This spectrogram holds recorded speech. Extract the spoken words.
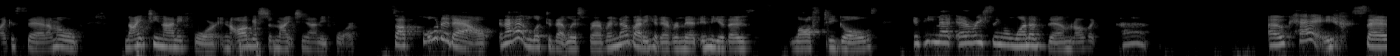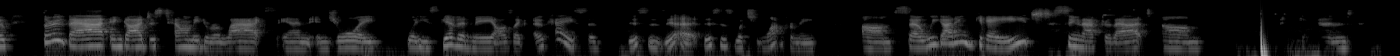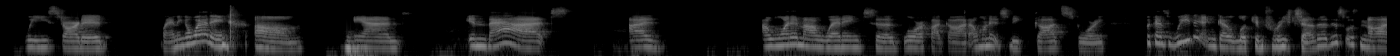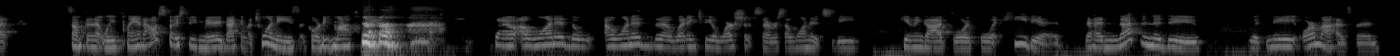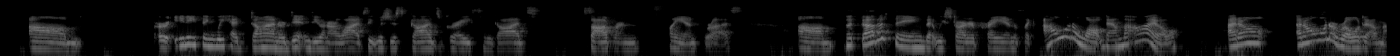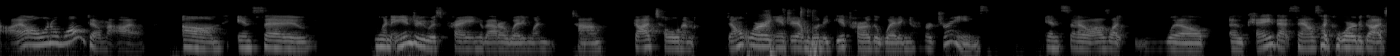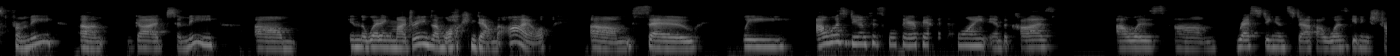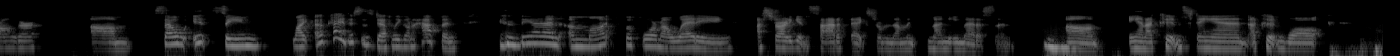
like I said, I'm old. 1994, in August of 1994. So I pulled it out, and I hadn't looked at that list forever, and nobody had ever met any of those lofty goals. And he met every single one of them. And I was like, oh, okay. So through that, and God just telling me to relax and enjoy what He's given me, I was like, okay, so this is it. This is what you want from me. Um, so we got engaged soon after that. Um, and we started planning a wedding. Um, mm. and in that, I I wanted my wedding to glorify God. I wanted it to be God's story because we didn't go looking for each other. This was not something that we planned. I was supposed to be married back in my 20s, according to my plan. so I wanted the I wanted the wedding to be a worship service. I wanted it to be giving God glory for what He did that had nothing to do with me or my husband, um, or anything we had done or didn't do in our lives. It was just God's grace and God's sovereign plan for us. Um, but the other thing that we started praying is like, I want to walk down the aisle. I don't, I don't want to roll down the aisle. I want to walk down the aisle. Um, and so when Andrew was praying about our wedding one time, God told him, Don't worry, Andrew, I'm going to give her the wedding of her dreams. And so I was like, Well, okay, that sounds like a word of God from me, um, God to me. Um, in the wedding of my dreams, I'm walking down the aisle. Um, so we I was doing physical therapy at that point, and because I was um, resting and stuff, I was getting stronger. Um, so it seemed like, okay, this is definitely going to happen. And then a month before my wedding, I started getting side effects from the, my new medicine. Mm-hmm. Um, and I couldn't stand, I couldn't walk.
